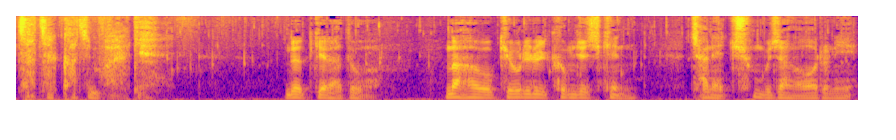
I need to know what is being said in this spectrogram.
자책하지 말게. 늦게라도 나하고 교리를 금지시킨 자네 춘부장 어른이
